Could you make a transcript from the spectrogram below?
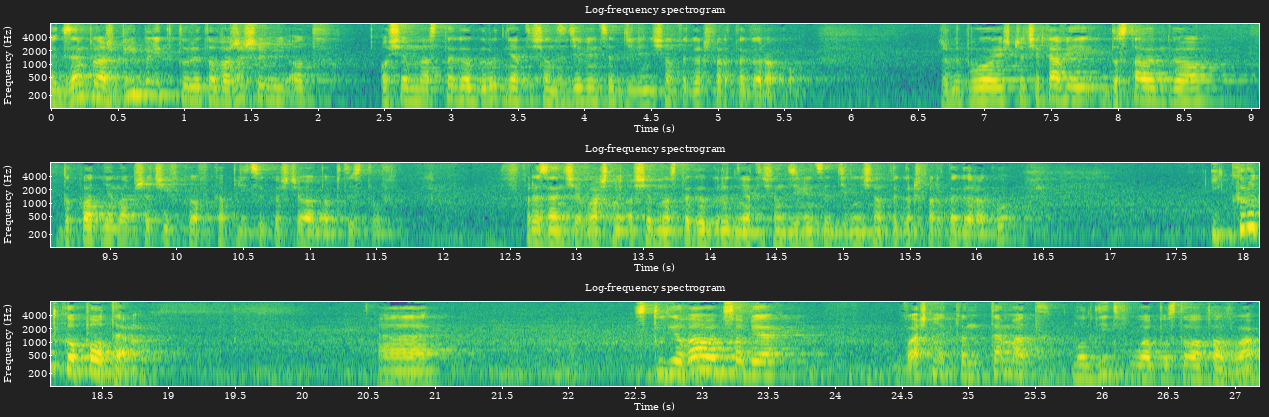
egzemplarz Biblii, który towarzyszy mi od 18 grudnia 1994 roku. Żeby było jeszcze ciekawiej, dostałem go dokładnie naprzeciwko w kaplicy Kościoła Baptystów w prezencie właśnie 18 grudnia 1994 roku. I krótko potem e, studiowałem sobie właśnie ten temat modlitwy u apostoła Pawła,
